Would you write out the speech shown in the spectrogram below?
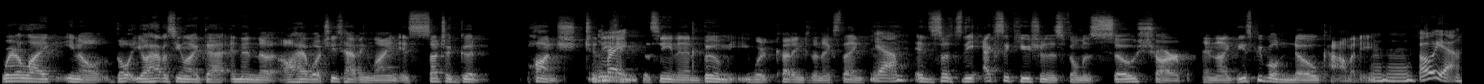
where like you know you'll have a scene like that, and then the "I'll have what she's having" line is such a good punch to the Right. end of the scene, and then boom, we're cutting to the next thing. yeah. It's so it's the execution of this film is so sharp, and like these people know comedy. Mhm. Oh yeah,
